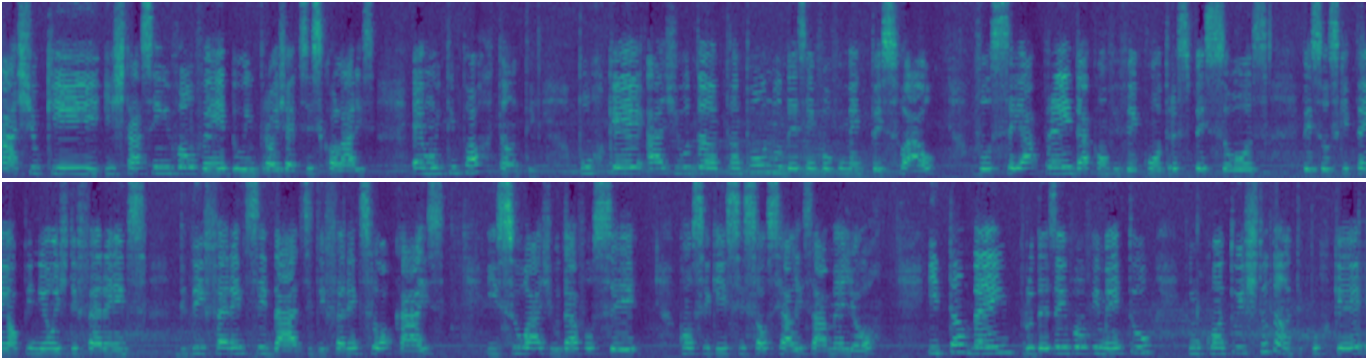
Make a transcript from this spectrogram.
acho que estar se envolvendo em projetos escolares é muito importante, porque ajuda tanto no desenvolvimento pessoal, você aprende a conviver com outras pessoas, pessoas que têm opiniões diferentes, de diferentes idades, diferentes locais. Isso ajuda a você conseguir se socializar melhor e também para o desenvolvimento enquanto estudante, porque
